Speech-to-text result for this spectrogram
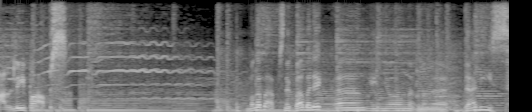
Unli Pops. Mga Paps, nagbabalik ang inyong mga daddies.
